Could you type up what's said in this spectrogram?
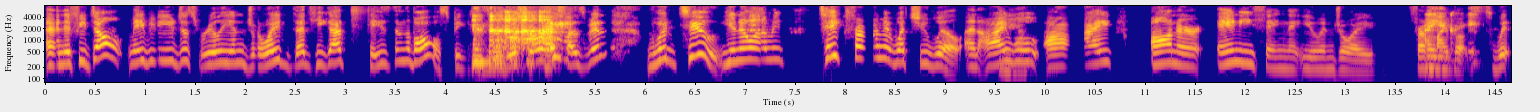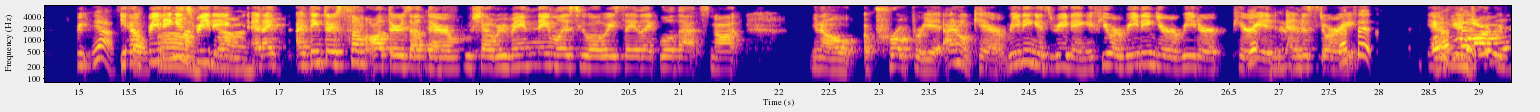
And if you don't, maybe you just really enjoyed that he got tased in the balls because you wish your ex-husband would too. You know, I mean, take from it what you will. And I Yeah. will I honor anything that you enjoy from I my agree. books. With yeah, you know so- reading is Oh, reading yeah. and i i think there's some authors out Yes. there who shall remain nameless who always say like well that's not you know appropriate i don't care reading is reading if you are reading you're a reader period end of story that's it. yeah If you That's enjoy it. what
